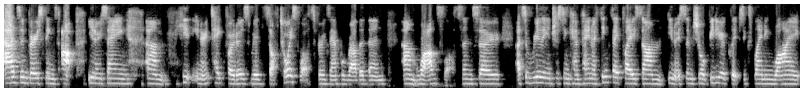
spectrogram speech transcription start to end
ads and various things up, you know, saying, um, you know, take photos with soft toy sloths, for example, rather than um, wild sloths. And so it's a really interesting campaign. I think they play some, you know, some short video clips explaining why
